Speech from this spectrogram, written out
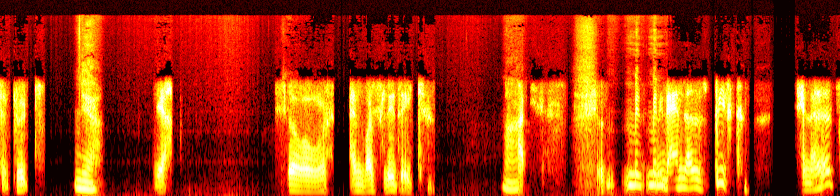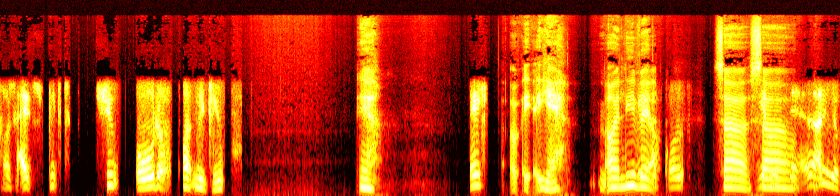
til pynt, Ja. så han var slet ikke. Nej. Nej. Men, Men, men Men han havde spildt. Han havde trods alt spildt syv, otte år af mit liv. ja. Ikke? Ja. Og alligevel, Og grød. så, så Jamen, det havde han jo.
